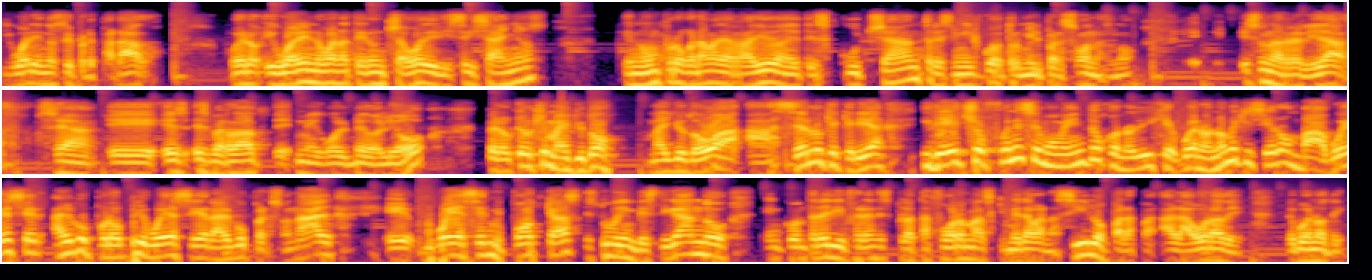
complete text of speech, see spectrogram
igual y no estoy preparado. Bueno, igual y no van a tener un chavo de 16 años en un programa de radio donde te escuchan 3.000, 4.000 personas, ¿no? Eh, es una realidad, o sea, eh, es, es, verdad, eh, me, me dolió, pero creo que me ayudó, me ayudó a, hacer lo que quería y de hecho fue en ese momento cuando dije, bueno, no me quisieron, va, voy a hacer algo propio, voy a hacer algo personal, voy a hacer mi podcast, estuve investigando, encontré diferentes plataformas que me daban asilo para, a la hora de, de bueno, de,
